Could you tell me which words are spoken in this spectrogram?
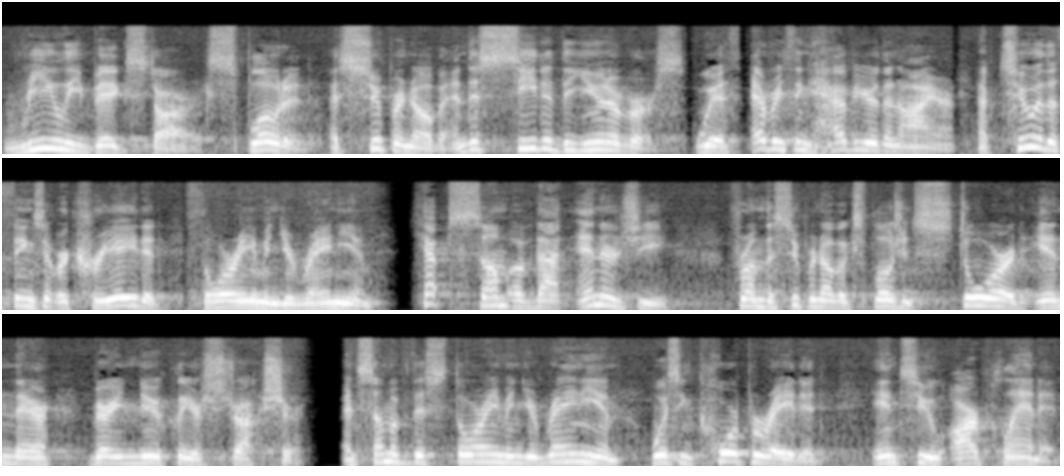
Really big star exploded as supernova, and this seeded the universe with everything heavier than iron. Now, two of the things that were created, thorium and uranium, kept some of that energy from the supernova explosion stored in their very nuclear structure. And some of this thorium and uranium was incorporated into our planet.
